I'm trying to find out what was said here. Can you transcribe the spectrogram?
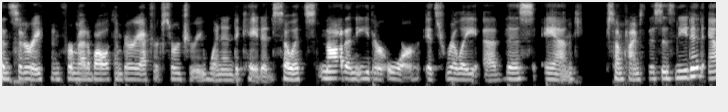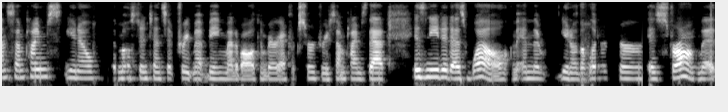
consideration for metabolic and bariatric surgery when indicated. So it's not an either or, it's really uh, this and sometimes this is needed and sometimes you know the most intensive treatment being metabolic and bariatric surgery sometimes that is needed as well and the you know the literature is strong that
